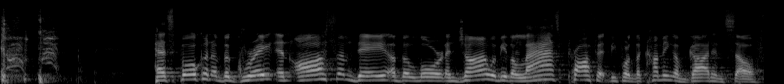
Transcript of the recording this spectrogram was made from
had spoken of the great and awesome day of the Lord, and John would be the last prophet before the coming of God himself.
